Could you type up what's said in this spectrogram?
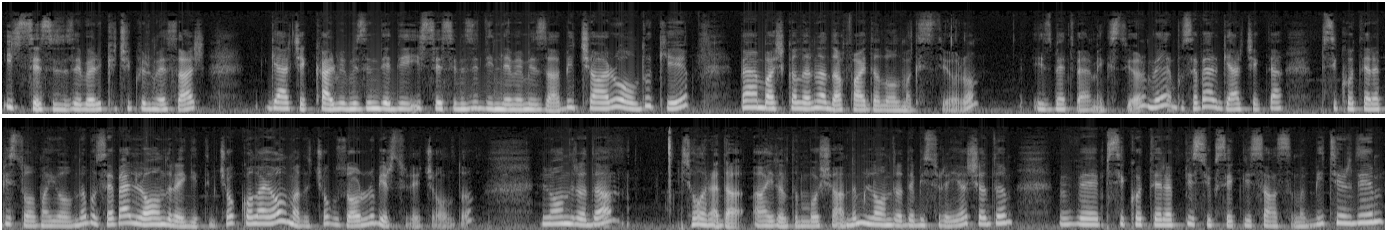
iç sesimize böyle küçük bir mesaj gerçek kalbimizin dediği iç sesimizi dinlememiz lazım. Bir çağrı oldu ki ben başkalarına da faydalı olmak istiyorum. Hizmet vermek istiyorum ve bu sefer gerçekten psikoterapist olma yolunda bu sefer Londra'ya gittim. Çok kolay olmadı. Çok zorlu bir süreç oldu. Londra'da sonra da ayrıldım, boşandım. Londra'da bir süre yaşadım ve psikoterapist yüksek lisansımı bitirdim.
